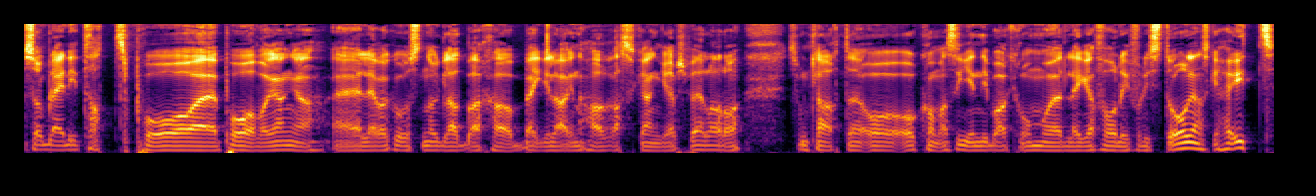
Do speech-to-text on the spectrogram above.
så ble de tatt på, på overganger. Eh, Leverkusen og Gladbach begge lagene har raske angrepsspillere da, som klarte å, å komme seg inn i bakrommet og ødelegge for dem, for de står ganske høyt.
